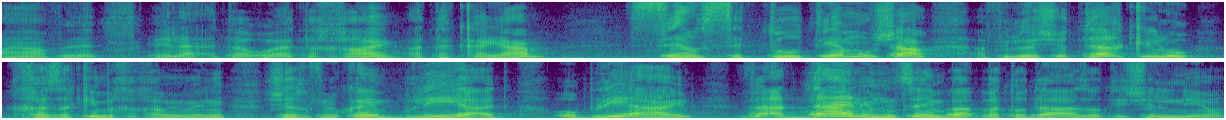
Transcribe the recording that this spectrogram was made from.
אה, ועיניים, אתה רואה, אתה חי, אתה קיים, זהו, סטו, תהיה מאושר. אפילו יש יותר כאילו חזקים וחכמים ממני, שאפילו קיימים בלי יד או בלי עין, ועדיין הם נמצאים בתודעה הזאת של ניאו.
